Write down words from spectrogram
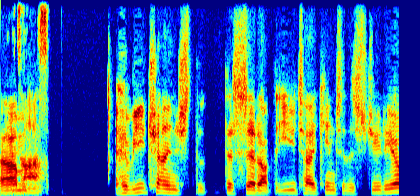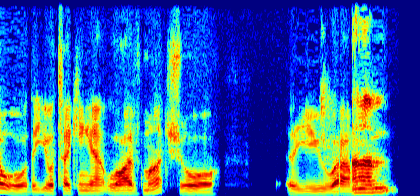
Um, awesome have you changed the, the, setup that you take into the studio or that you're taking out live much? Or are you um, um,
